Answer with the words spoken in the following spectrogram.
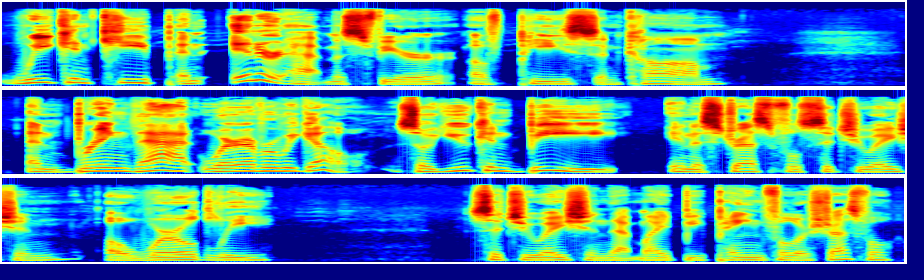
we can keep an inner atmosphere of peace and calm and bring that wherever we go. So you can be in a stressful situation, a worldly situation that might be painful or stressful.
